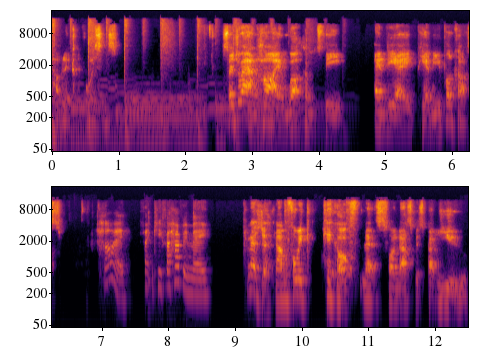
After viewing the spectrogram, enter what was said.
public voices. So, Joanne, hi, and welcome to the NDA PMU podcast. Hi, thank you for having me. Pleasure. Now, before we kick off, let's find out a bit about you.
